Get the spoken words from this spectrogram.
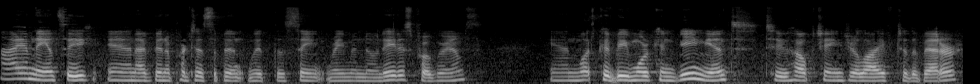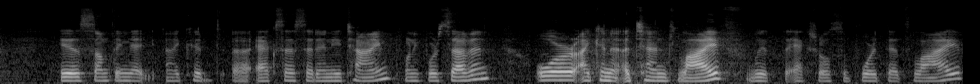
Hi, I'm Nancy, and I've been a participant with the St. Raymond Nonnatus programs. And what could be more convenient to help change your life to the better is something that I could uh, access at any time, 24 7 or I can attend live with the actual support that's live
